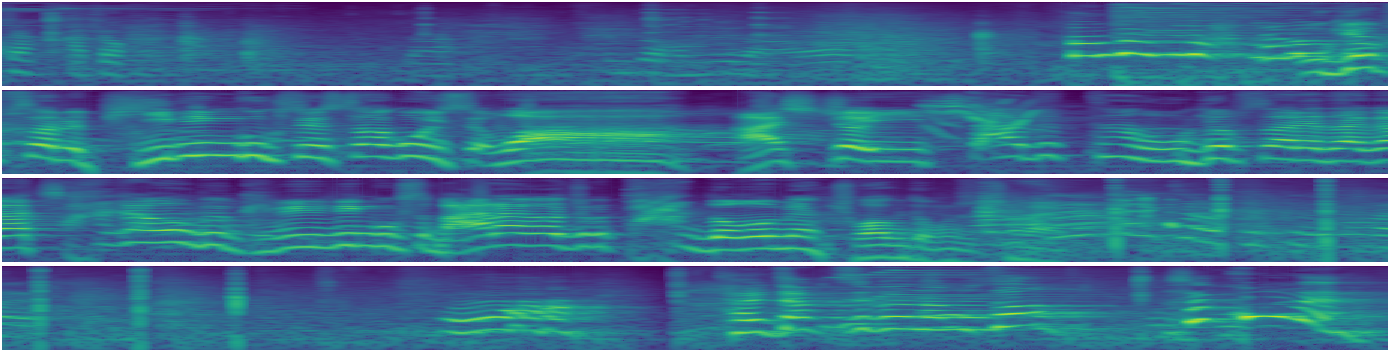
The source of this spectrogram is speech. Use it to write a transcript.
자, 가져가. 오겹살을 비빔국수에 싸고 있어요. 와, 아시죠? 이 따뜻한 오겹살에다가 차가운 그 비빔국수 말아가지고 딱 넣으면 조합이 너무 좋잖아요. 달짝지근하면서 새콤해.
